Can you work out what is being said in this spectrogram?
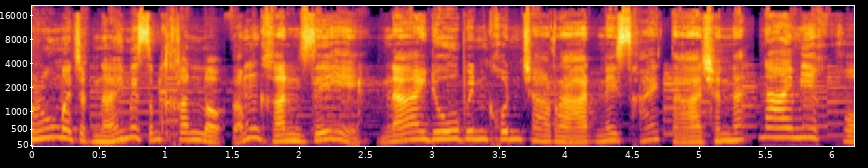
รู้มาจากไหนไม่สำคัญหรอกสำคัญสิ นายดูเป็นคนฉลาดในสายตาฉันนะ นายมีของ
